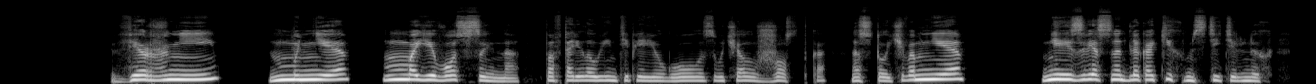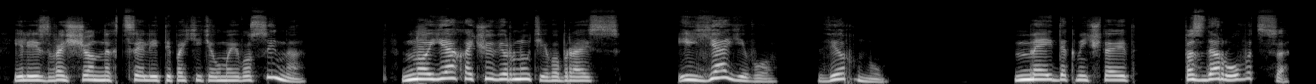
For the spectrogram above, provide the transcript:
— Верни мне моего сына, — повторила Уин, теперь ее голос звучал жестко, настойчиво. — Мне неизвестно, для каких мстительных или извращенных целей ты похитил моего сына, но я хочу вернуть его, Брайс, и я его верну. Мейдок мечтает поздороваться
